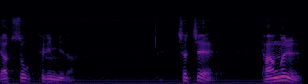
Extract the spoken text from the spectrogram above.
약속드립니다. 첫째, 당을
